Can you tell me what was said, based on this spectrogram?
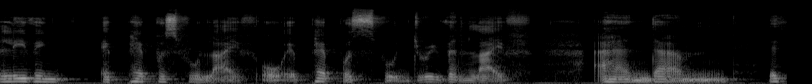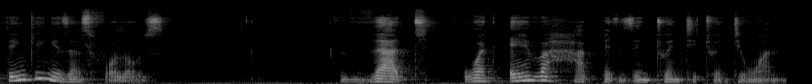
living a purposeful life or a purposeful driven life. And um, the thinking is as follows that whatever happens in 2021,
